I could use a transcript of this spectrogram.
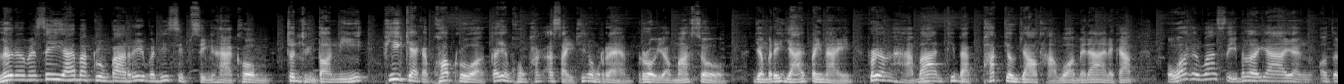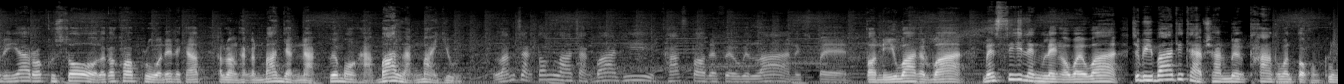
เลโอเนลเมสซี่ย้ายมากรุงปารีสวันที่ 10 สิงหาคม จนถึงตอนนี้พี่แกกับครอบครัวก็ยังคงพักอาศัยที่โรงแรมโรยัลมาร์โซยังไม่ได้ย้ายไปไหน เพราะยังหาบ้านที่แบบพักยาวๆถาวรไม่ได้นะครับผมว่ากันว่าสีภรรยาอย่างออโตเนียร็อกคุโซแล้วก็ครอบครัวเนี่ยนะครับกำลังทำกันบ้านอย่างหนัก เพื่อมองหาบ้านหลังใหม่อยู่ หลังจากต้องลาจากบ้านที่คาสตอร์เดเฟลเวลล่าในสเปน ตอนนี้ว่ากันว่าเมสซี่เล็งๆ เอาไว้ว่าจะมีบ้านที่แถบชานเมืองทางตะวันตกของกรุง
